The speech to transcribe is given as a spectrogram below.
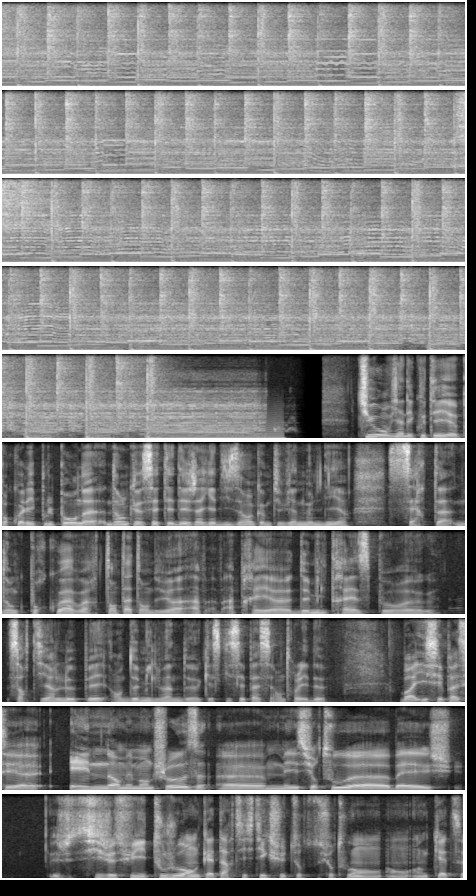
Tu, on vient d'écouter euh, Pourquoi les poules pondent. Donc, euh, c'était déjà il y a 10 ans, comme tu viens de me le dire. Certes. Donc, pourquoi avoir tant attendu euh, ap- après euh, 2013 pour sortir l'EP en 2022 Qu'est-ce qui s'est passé entre les deux? Bon, il s'est passé énormément de choses, mais surtout, je- si je suis toujours en quête artistique, je suis surtout en, quête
